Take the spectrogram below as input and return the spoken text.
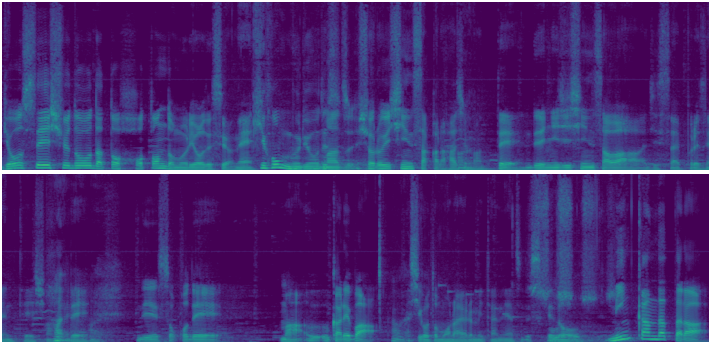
行政主導だとほとんど無料ですよね。基本無料です、まず書類審査から始まって、で二次審査は実際プレゼンテーシはいョンで、はいでそこでまあう受かればはい。仕事もらえるみたいなやつですけど、民間だったら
